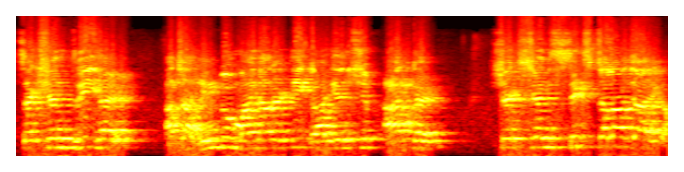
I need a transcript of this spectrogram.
सेक्शन थ्री है। अच्छा हिंदू माइनॉरिटी गार्डियनशिप एक्ट है। सेक्शन सिक्स चला जाएगा।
